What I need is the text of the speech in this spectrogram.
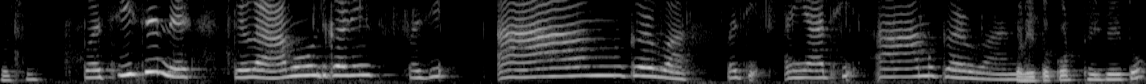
પછી? પછી છે ને પેલા આમ હોલ્ડ કરીને પછી આમ કરવા. પછી અહીંયાથી આમ કરવાનું. પણ એ તો કટ થઈ જાય તો?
